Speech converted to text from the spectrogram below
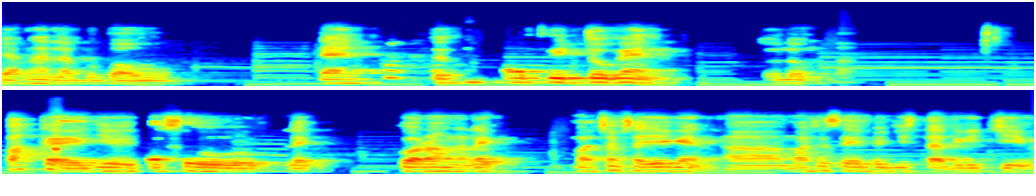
janganlah berbau. Dan tentang outfit tu kan, tolong pakai je kasut like korang like macam saya kan, uh, masa saya pergi start pergi gym,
